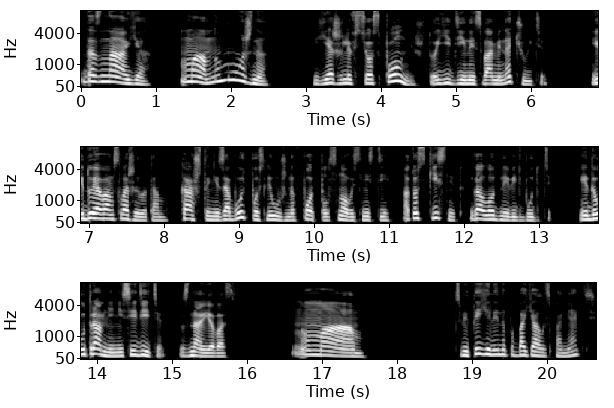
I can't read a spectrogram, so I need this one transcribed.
Да знаю я. Мам, ну можно. Ежели все сполнишь, то единый с вами ночуйте. Еду я вам сложила там. Кашу-то не забудь после ужина в подпол снова снести, а то скиснет, голодные ведь будете. И до утра мне не сидите, знаю я вас. Ну, мам. Цветы Елена побоялась помять,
